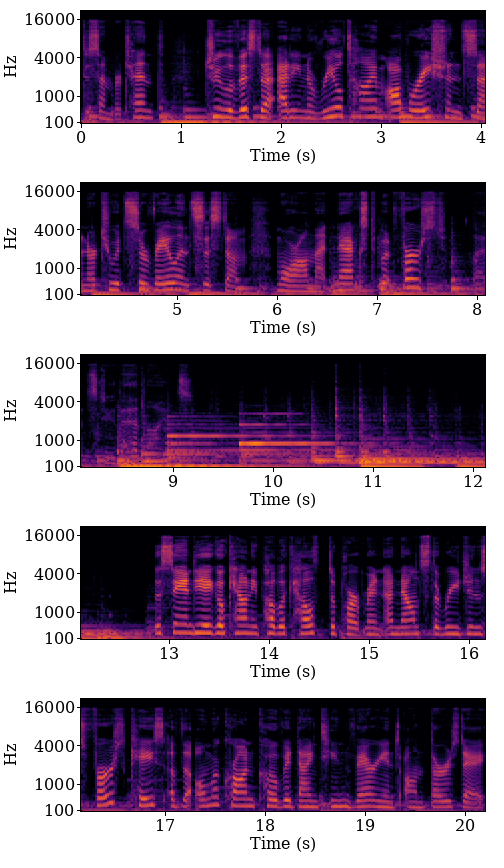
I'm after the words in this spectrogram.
December 10th. Chula Vista adding a real time operations center to its surveillance system. More on that next, but first, let's do the headlines. The San Diego County Public Health Department announced the region's first case of the Omicron COVID 19 variant on Thursday.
